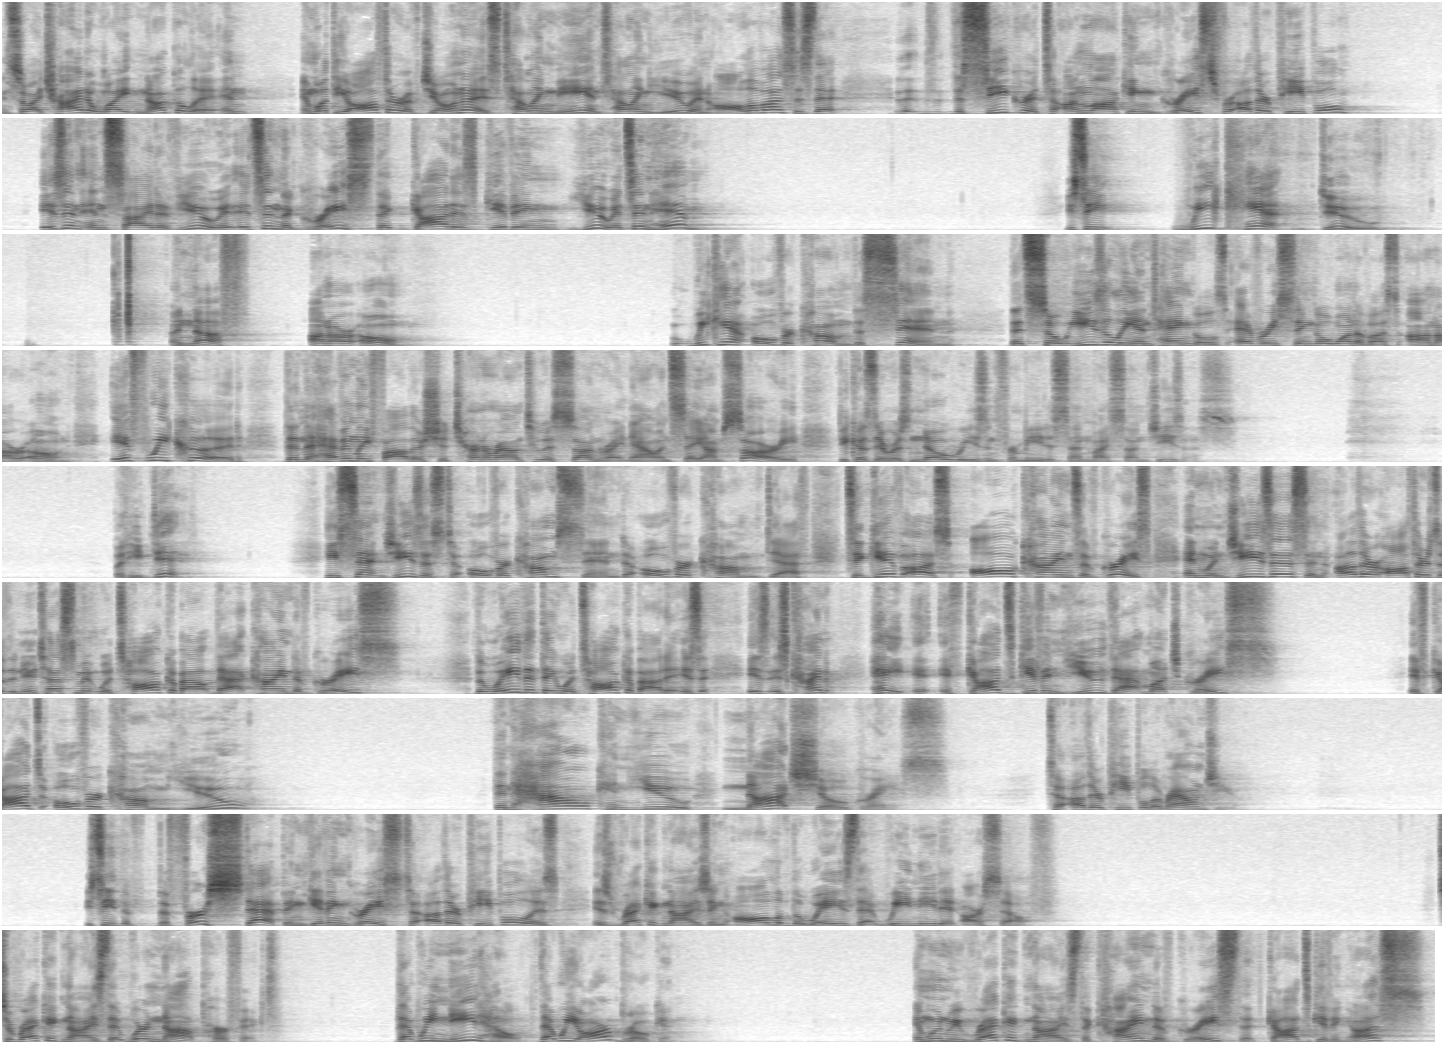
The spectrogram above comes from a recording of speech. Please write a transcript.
And so I try to white knuckle it. And, and what the author of Jonah is telling me and telling you and all of us is that the, the secret to unlocking grace for other people isn't inside of you, it's in the grace that God is giving you, it's in Him. You see, we can't do enough on our own. We can't overcome the sin that so easily entangles every single one of us on our own. If we could, then the Heavenly Father should turn around to His Son right now and say, I'm sorry, because there was no reason for me to send my Son Jesus. But He did. He sent Jesus to overcome sin, to overcome death, to give us all kinds of grace. And when Jesus and other authors of the New Testament would talk about that kind of grace, the way that they would talk about it is, is, is kind of hey, if God's given you that much grace, if God's overcome you, then how can you not show grace to other people around you? You see, the, the first step in giving grace to other people is, is recognizing all of the ways that we need it ourselves. To recognize that we're not perfect, that we need help, that we are broken. And when we recognize the kind of grace that God's giving us,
